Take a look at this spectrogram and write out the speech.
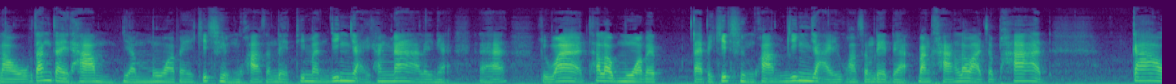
เราตั้งใจทำอย่ามัวไปคิดถึงความสำเร็จที่มันยิ่งใหญ่ข้างหน้าอะไรเนี่ยนะฮะหรือว่าถ้าเรามัวไปแต่ไปคิดถึงความยิ่งใหญ่ความสำเร็จเนี่ยบางครั้งเราอาจจะพลาดก้าว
